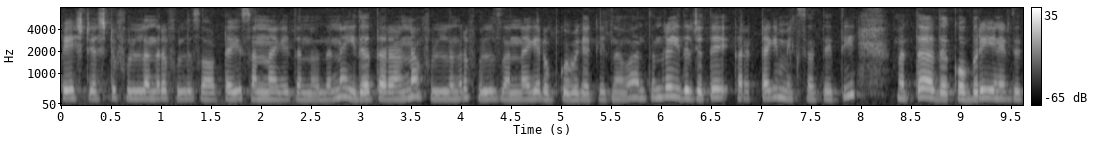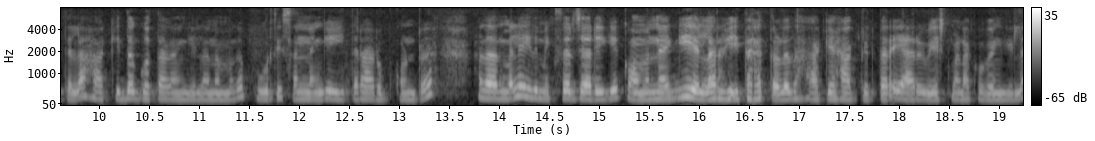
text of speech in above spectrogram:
ಪೇಸ್ಟ್ ಎಷ್ಟು ಫುಲ್ ಅಂದ್ರೆ ಫುಲ್ ಸಾಫ್ಟಾಗಿ ಸಣ್ಣಾಗೈತೆ ಅನ್ನೋದನ್ನು ಇದೇ ಥರನ ಫುಲ್ ಅಂದ್ರೆ ಫುಲ್ ಸಣ್ಣಾಗೆ ರುಬ್ಕೋಬೇಕಾಗ್ತೈತೆ ನಾವು. ಅಂತಂದ್ರೆ ಇದ್ರ ಜೊತೆ ಕರೆಕ್ಟಾಗಿ ಮಿಕ್ಸ್ ಆಗ್ತೈತಿ. ಮತ್ತು ಅದು ಕೊಬ್ಬರಿ ಏನಿರ್ತೈತಲ್ಲ, ಹಾಕಿದ್ದ ಗೊತ್ತಾಗಂಗಿಲ್ಲ ನಮಗೆ. ಪೂರ್ತಿ ಸಣ್ಣಂಗೆ ಈ ಥರ ರುಬ್ಕೊಂಡ್ರೆ. ಅದಾದಮೇಲೆ ಇದು ಮಿಕ್ಸರ್ ಜಾರಿಗೆ ಕಾಮನ್ನಾಗಿ ಎಲ್ಲರೂ ಈ ಥರ ತೊಳೆದು ಹಾಕಿ ಹಾಕ್ತಿರ್ತಾರೆ. ಯಾರೂ ವೇಸ್ಟ್ ಮಾಡೋಕೆ ಹೋಗಂಗಿಲ್ಲ.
